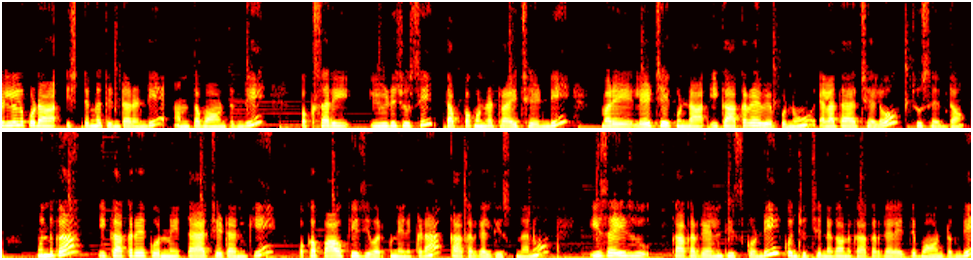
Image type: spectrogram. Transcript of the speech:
పిల్లలు కూడా ఇష్టంగా తింటారండి. అంత బాగుంటుంది ఒకసారి ఈ వీడియో చూసి తప్పకుండా ట్రై చేయండి. మరి లేట్ చేయకుండా ఈ కాకరకాయ వేపుడును ఎలా తయారు చేయాలో చూసేద్దాం. ముందుగా ఈ కాకరకాయ కూరని తయారు చేయడానికి ఒక పావు కేజీ వరకు నేను ఇక్కడ కాకరకాయలు తీసుకున్నాను. ఈ సైజు కాకరకాయలను తీసుకోండి. కొంచెం చిన్నగా ఉన్న కాకరకాయలు అయితే బాగుంటుంది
